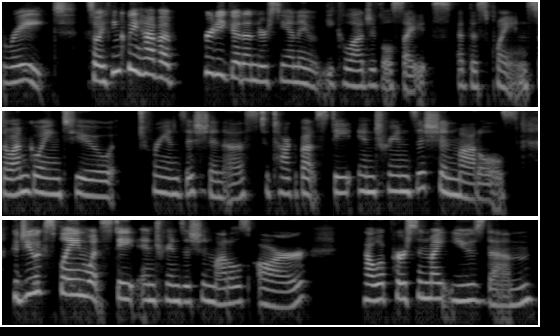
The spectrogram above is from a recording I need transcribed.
Great. So I think we have a pretty good understanding of ecological sites at this point. So I'm going to transition us to talk about state and transition models. Could you explain what state and transition models are, how a person might use them,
